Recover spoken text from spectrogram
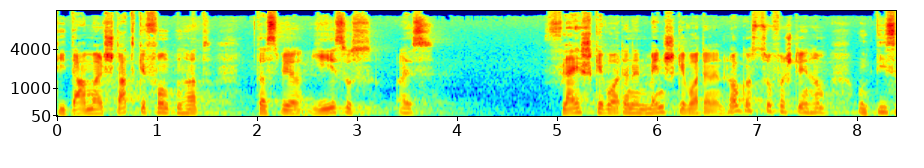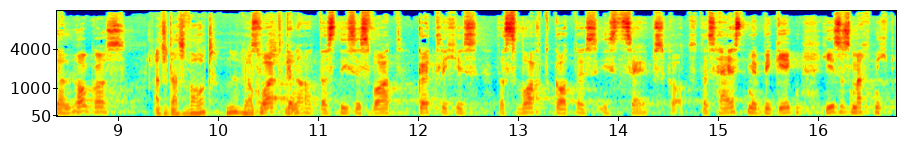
die damals stattgefunden hat, dass wir Jesus als Fleisch gewordenen, Mensch gewordenen Logos zu verstehen haben und dieser Logos Also das Wort? Ne? Das Logos, Wort, genau, dass dieses Wort göttlich ist. Das Wort Gottes ist selbst Gott. Das heißt, wir begegnen, Jesus macht nicht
